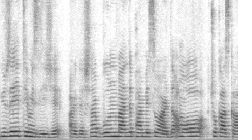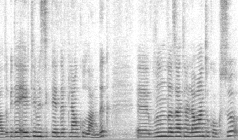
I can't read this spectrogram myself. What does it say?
Yüzey temizleyici arkadaşlar. Bunun bende pembesi vardı ama o çok az kaldı. Bir de ev temizliklerinde falan kullandık. Ee, bunun da zaten lavanta kokusu.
